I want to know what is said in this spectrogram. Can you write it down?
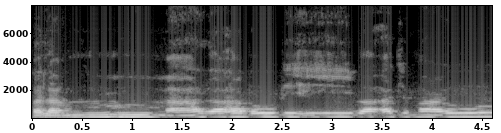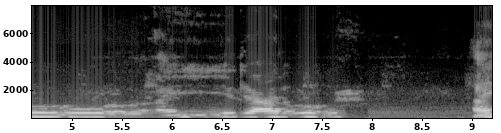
فلما ذهبوا به وأجمعوا أن يجعلوه أن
